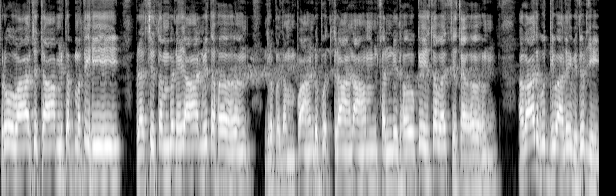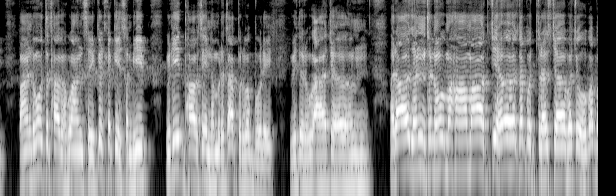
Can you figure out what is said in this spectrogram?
प्रोवाच चामितमति प्रस्थित विनयान्वित। द्रुपदम पांडुपुत्राणाम सन्निधौ केशवस्य अगाध बुद्धि वाले विदुर जी, पांडवों तथा भगवान श्री कृष्ण के समीप विनीत भाव से नम्रता पूर्वक बोले विदुर्वाच राजन शृणु महामात्य सपुत्र वचो बभ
